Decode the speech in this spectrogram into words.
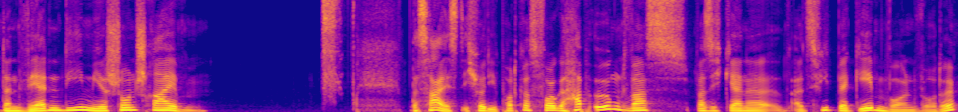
dann werden die mir schon schreiben. Das heißt, ich höre die Podcast-Folge, habe irgendwas, was ich gerne als Feedback geben wollen würde.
